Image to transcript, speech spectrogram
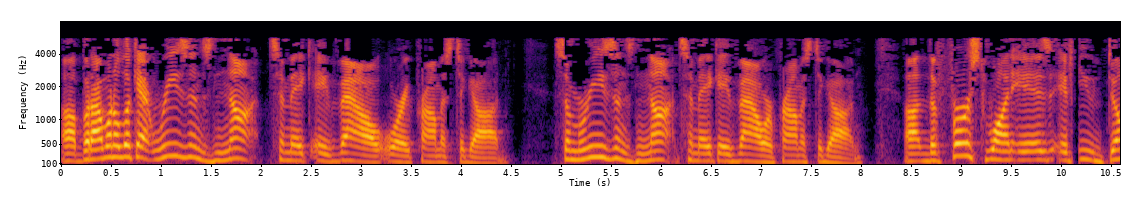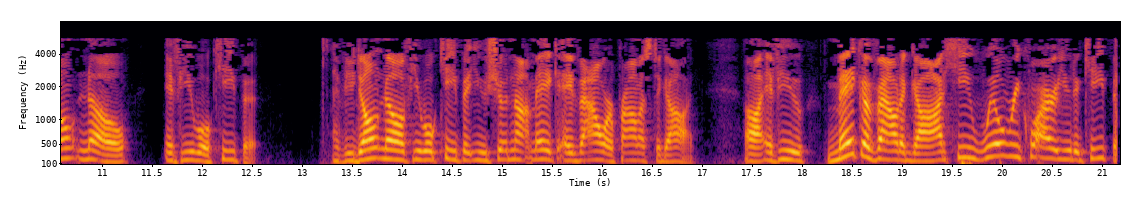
Uh, but I want to look at reasons not to make a vow or a promise to God. Some reasons not to make a vow or promise to God. Uh, the first one is if you don't know if you will keep it. If you don't know if you will keep it, you should not make a vow or promise to God. Uh, if you make a vow to God, He will require you to keep it.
